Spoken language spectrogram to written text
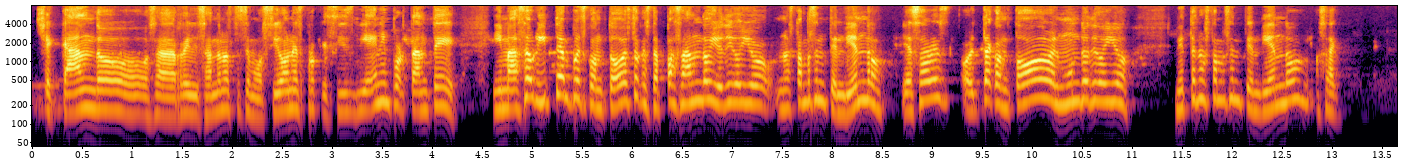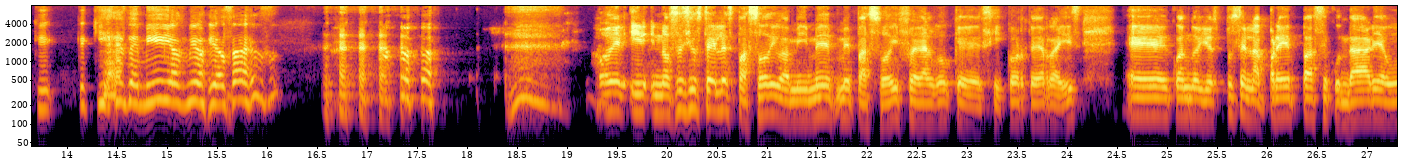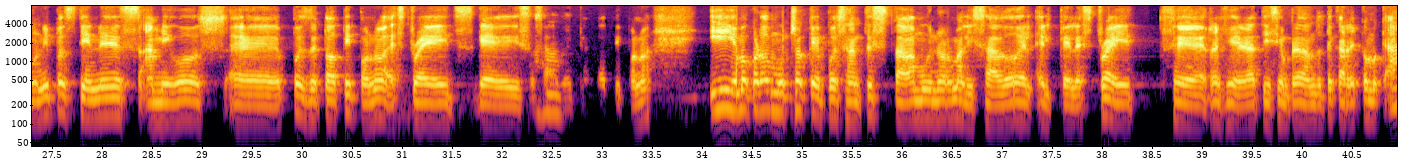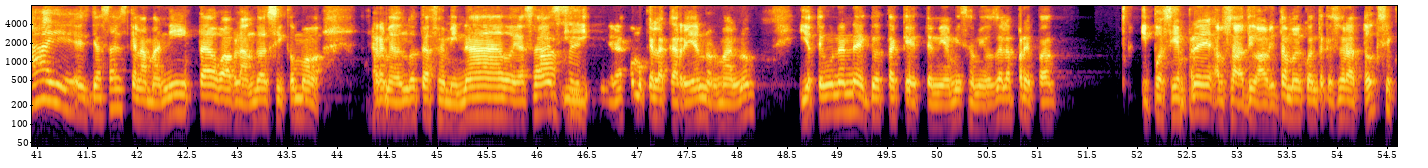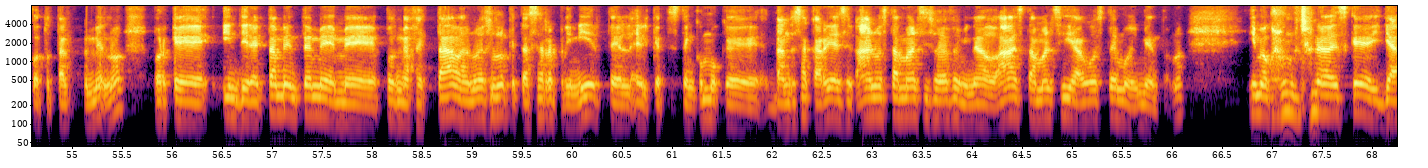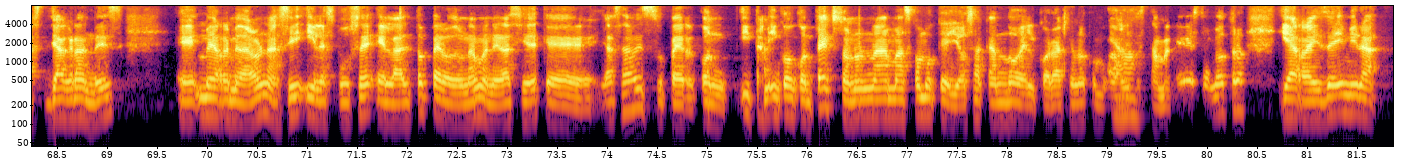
checando, o sea, revisando nuestras emociones, porque sí es bien importante y más ahorita, pues con todo esto que está pasando, yo digo yo, no estamos entendiendo. Ya sabes, ahorita con todo el mundo, digo yo, neta no estamos entendiendo. O sea, ¿qué, qué quieres de mí, Dios mío? Ya sabes. Oye, y, no sé si a ustedes les pasó, digo, a mí me, me pasó y fue algo que sí corté de raíz. Eh, cuando yo, pues en la prepa, secundaria, uni, pues tienes amigos, eh, pues de todo tipo, ¿no? Straights, gays, o sea, de todo tipo, ¿no? Y yo me acuerdo mucho que pues antes estaba muy normalizado el, el que el straight se refiere a ti siempre dándote carrilla como que, ay, ya sabes que la manita o hablando así como remedándote afeminado, ya sabes, Ah, sí. y era como que la carrilla normal, ¿no? Y yo tengo una anécdota que tenía mis amigos de la prepa y pues siempre, o sea, digo, ahorita me doy cuenta que eso era tóxico totalmente, ¿no? Porque indirectamente me, me, pues me afectaba, ¿no? Eso es lo que te hace reprimirte, el, el que te estén como que dando esa carrilla y decir, ah, no está mal si soy afeminado, ah, está mal si hago este movimiento, ¿no? Y me acuerdo mucho una vez que ya, ya grandes, eh, me remedaron así y les puse el alto, pero de una manera así de que, ya sabes, súper con, y también con contexto, no nada más como que yo sacando el coraje, ¿no? Como que Ajá. "Ay, está mal esto, lo otro. Y a raíz de ahí, mira,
